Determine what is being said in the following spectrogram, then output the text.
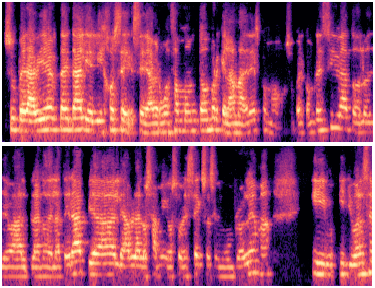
súper abierta y tal, y el hijo se, se, avergüenza un montón porque la madre es como súper comprensiva, todo lo lleva al plano de la terapia, le habla a los amigos sobre sexo sin ningún problema. Y, y Joan se,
